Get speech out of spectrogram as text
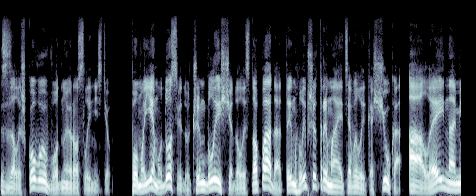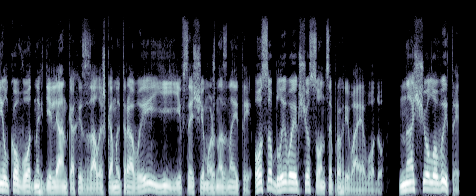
з залишковою водною рослинністю. По моєму досвіду, чим ближче до листопада, тим глибше тримається велика щука, але й на мілководних ділянках із залишками трави її все ще можна знайти, особливо якщо сонце прогріває воду. На що ловити?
